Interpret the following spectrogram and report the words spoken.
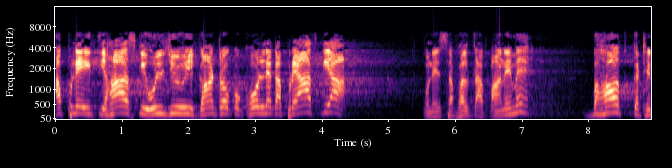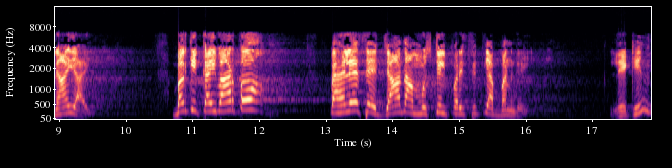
अपने इतिहास की उलझी हुई गांठों को खोलने का प्रयास किया, उन्हें सफलता पाने में बहुत कठिनाई आई। बल्कि कई बार तो पहले से ज़्यादा मुश्किल परिस्थितियाँ बन गई। लेकिन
